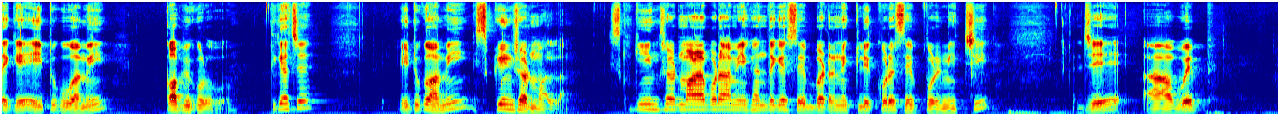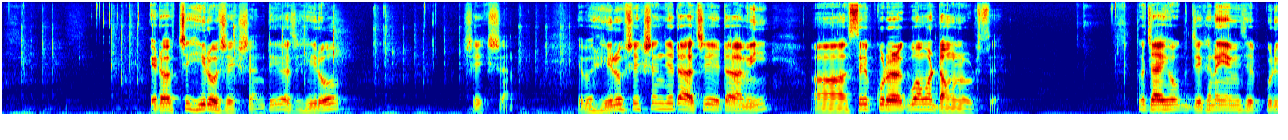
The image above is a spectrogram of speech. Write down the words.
থেকে এইটুকু আমি কপি করব। ঠিক আছে? এইটুকু আমি স্ক্রিনশট মারলাম। স্ক্রিনশট মারার পরে আমি এখান থেকে সেভ বাটনে ক্লিক করে সেভ করে নিচ্ছি যে ওয়েব এটা হচ্ছে হিরো সেকশন ঠিক আছে? হিরো সেকশন এবার হিরো সেকশন যেটা আছে, এটা আমি সেভ করে রাখব আমার ডাউনলোডসে তো যাই হোক, যেখানেই আমি সেভ করি,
